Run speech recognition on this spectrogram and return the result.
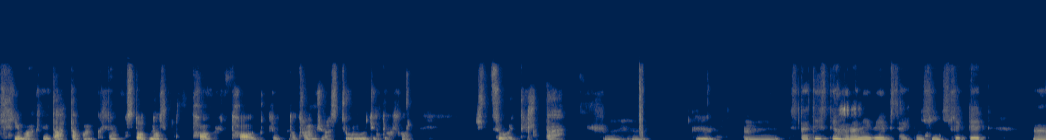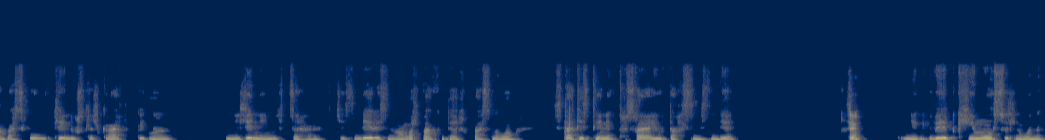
Дэлхийн банкны дата банк л бусдууд нь бол тоо тоо хөдлөлт тодорхой хэмжээр бас зөрүүд идэг болохоор хэцүү байдаг л да. Статистикийн хорооны вебсайт нь шинжлэгдээд бас өгдлийн нөхцөл график гэдэг нэлээд нэмэгдсэн харагдчихсэн. Дээрээс нь Монгол банкнтай бас нөгөө статистикийн нэг тусгай аюутай болсон юмсэн тий. Тий. Нэг веб гэх юм уу эсвэл нөгөө нэг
